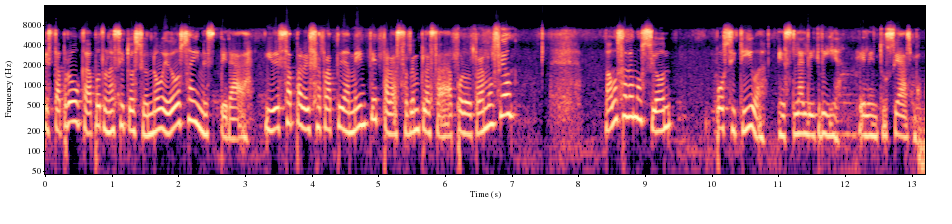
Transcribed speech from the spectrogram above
Está provocada por una situación novedosa e inesperada y desaparece rápidamente para ser reemplazada por otra emoción. Vamos a la emoción positiva, es la alegría, el entusiasmo.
